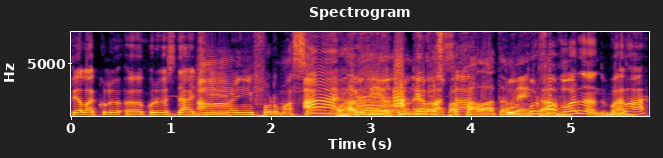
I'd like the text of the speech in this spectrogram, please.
pela ah, curiosidade. A informação. Ah, Ô, Rafinha, eu tenho um negócio pra falar também, Por, por tá? favor, Nando, vai lá.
